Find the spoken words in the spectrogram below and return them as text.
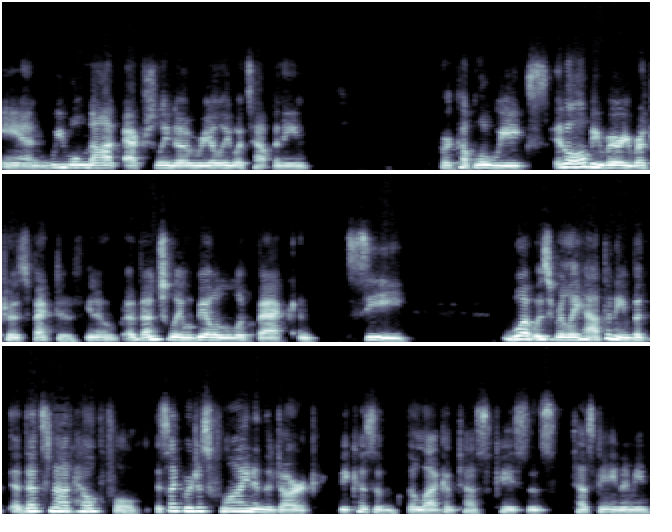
and we will not actually know really what's happening for a couple of weeks. It'll all be very retrospective. You know, eventually we'll be able to look back and see what was really happening, but uh, that's not helpful. It's like we're just flying in the dark. because of the lack of test cases testing. I mean,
